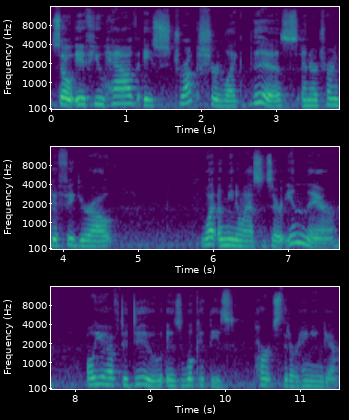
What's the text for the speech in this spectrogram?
So if you have a structure like this and are trying to figure out what amino acids are in there, all you have to do is look at these parts that are hanging down.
